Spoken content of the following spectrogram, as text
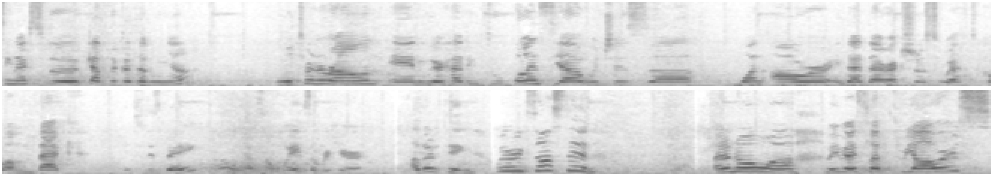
Passing next to the Cap de Catalunya. We'll turn around and we're heading to Pollensa, which is uh, one hour in that direction, so we have to come back into this bay. Oh, we have some waves over here. Other thing, we're exhausted. I don't know, uh, maybe I slept three hours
